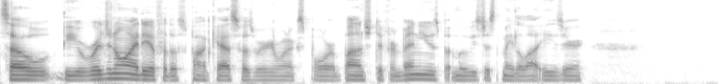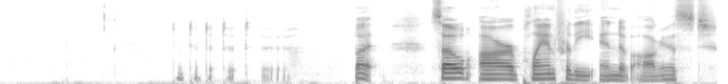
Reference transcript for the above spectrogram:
so the original idea for this podcast was we were going to explore a bunch of different venues, but movies just made it a lot easier. But so our plan for the end of August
